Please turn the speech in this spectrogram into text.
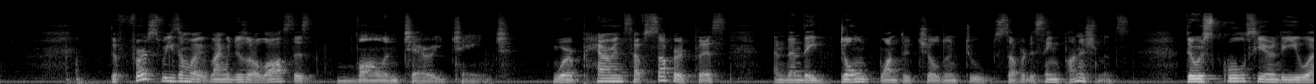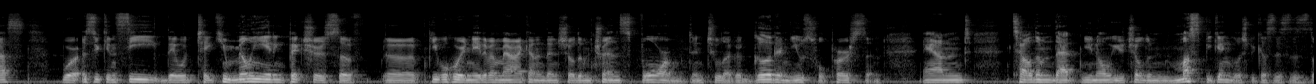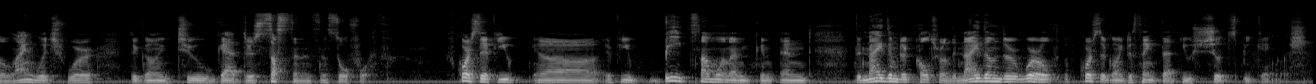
The first reason why languages are lost is voluntary change, where parents have suffered this and then they don't want their children to suffer the same punishments. There were schools here in the US where, as you can see, they would take humiliating pictures of uh, people who are Native American and then show them transformed into like a good and useful person and tell them that you know your children must speak English because this is the language where they're going to get their sustenance and so forth. Of course, if you uh, if you beat someone and and deny them their culture and deny them their world, of course they're going to think that you should speak English.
